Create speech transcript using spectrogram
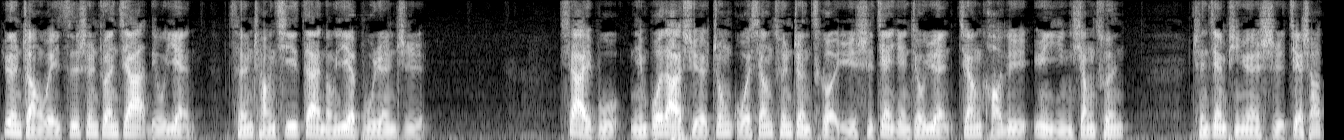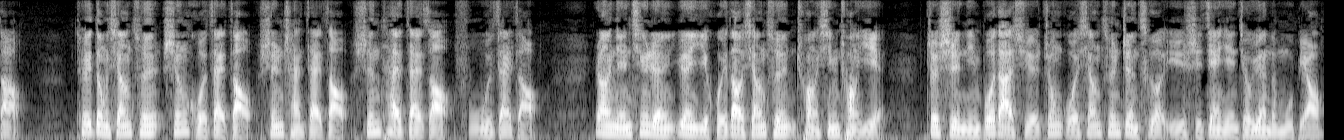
院长为资深专家刘燕，曾长期在农业部任职。下一步，宁波大学中国乡村政策与实践研究院将考虑运营乡村。陈建平院士介绍道：“推动乡村生活再造、生产再造、生态再造、服务再造，让年轻人愿意回到乡村创新创业，这是宁波大学中国乡村政策与实践研究院的目标。”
